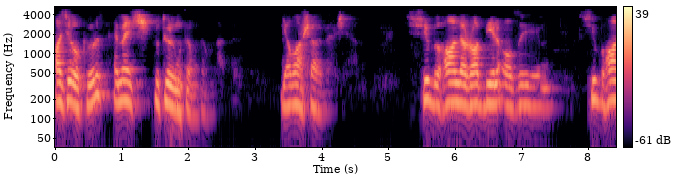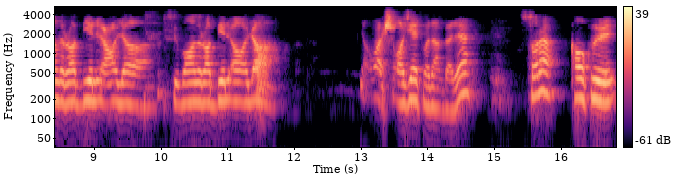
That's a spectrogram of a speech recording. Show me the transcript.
acı okuyoruz. Hemen tutuyoruz muhtemelen. Yavaş yavaş böylece. Sübhane Rabbil Azim. Sübhane Rabbil A'la. Sübhane Rabbil A'la. Yavaş, acı etmeden böyle. Sonra kalkıyor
